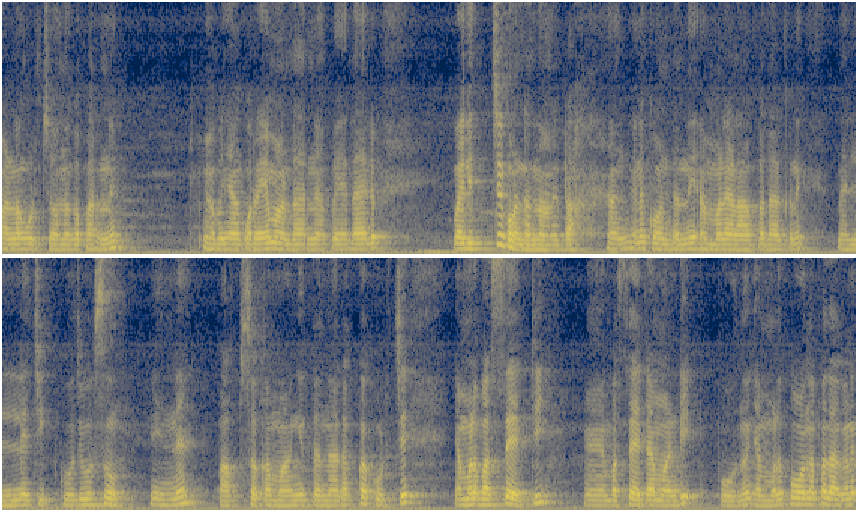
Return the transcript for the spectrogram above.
വെള്ളം കുടിച്ചോ എന്നൊക്കെ പറഞ്ഞ്. അപ്പോൾ ഞാൻ കുറേ മാണ്ടായിരുന്നു അപ്പോൾ ഏതായാലും വലിച്ച് കൊണ്ടുവന്നാണ് കേട്ടോ അങ്ങനെ കൊണ്ടുവന്ന് നമ്മളെ എളാപ്പ നല്ല ചിക്കു ജ്യൂസും പിന്നെ പപ്സൊക്കെ വാങ്ങി തന്ന് അതൊക്കെ കുടിച്ച് നമ്മൾ ബസ് കയറ്റി ബസ് കയറ്റാൻ വേണ്ടി പോന്നു. നമ്മൾ പോന്നപ്പോൾ ഇതാക്കണേ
